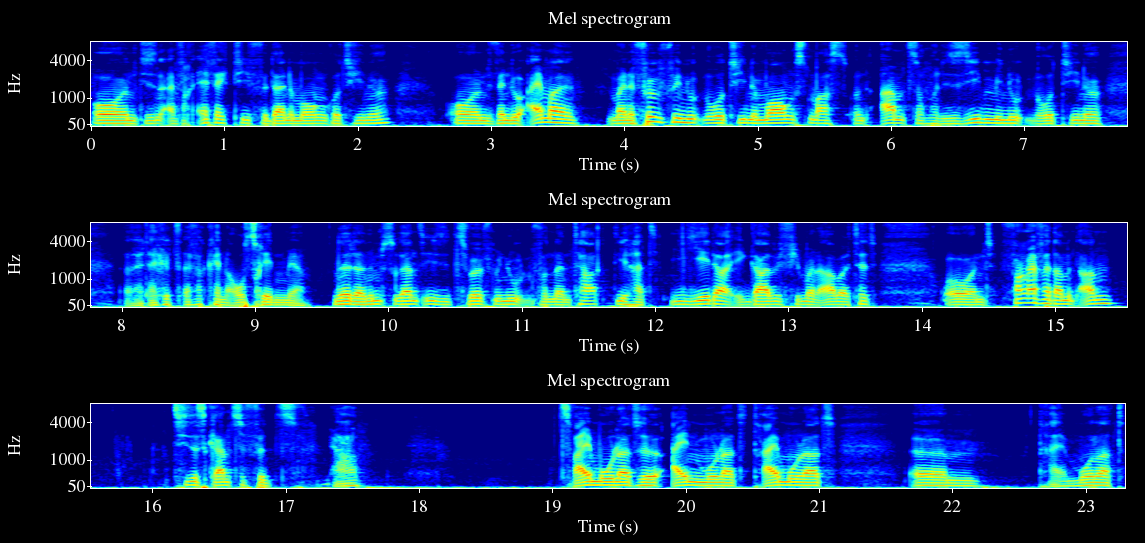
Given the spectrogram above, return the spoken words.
und die sind einfach effektiv für deine Morgenroutine. Und wenn du einmal meine 5-Minuten-Routine morgens machst und abends nochmal die 7-Minuten-Routine, äh, da gibt es einfach keine Ausreden mehr. Ne, da nimmst du ganz easy 12 Minuten von deinem Tag, die hat jeder, egal wie viel man arbeitet. Und fang einfach damit an, zieh das Ganze für ja, zwei Monate, einen Monat, drei Monate, ähm, drei Monate,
